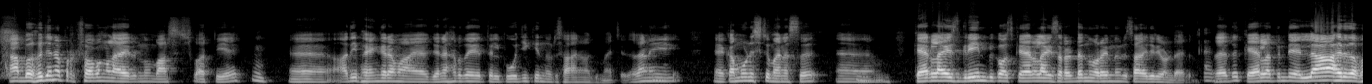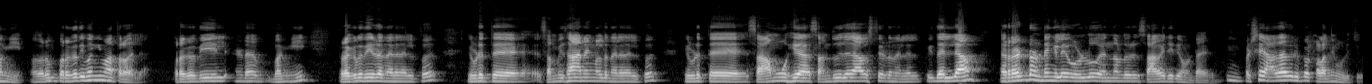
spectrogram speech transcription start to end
ആ ബഹുജന പ്രക്ഷോഭങ്ങളായിരുന്നു മാർക്സിസ്റ്റ് പാർട്ടിയെ അതിഭയങ്കരമായ ജനഹൃദയത്തിൽ പൂജിക്കുന്ന ഒരു സാധനമാക്കി മാറ്റിയത്. അതാണ് ഈ കമ്മ്യൂണിസ്റ്റ് മനസ്സ് Kerala is green because Kerala is red എന്ന് പറയുന്ന ഒരു സാഹചര്യം ഉണ്ടായിരുന്നു. അതായത് കേരളത്തിന്റെ എല്ലാ ഹരിത ഭംഗിയും വെറും പ്രകൃതി ഭംഗി മാത്രമല്ല പ്രകൃതിയുടെ ഭംഗി പ്രകൃതിയുടെ നിലനിൽപ്പ് ഇവിടുത്തെ സംവിധാനങ്ങളുടെ നിലനിൽപ്പ് ഇവിടുത്തെ സാമൂഹ്യ സന്തുലിതാവസ്ഥയുടെ നിലനിൽപ്പ് ഇതെല്ലാം റെഡ് ഉണ്ടെങ്കിലേ ഉള്ളൂ എന്നുള്ളൊരു സാഹചര്യം ഉണ്ടായിരുന്നു. പക്ഷേ അതവരിപ്പോൾ കളഞ്ഞു കുളിച്ചു.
